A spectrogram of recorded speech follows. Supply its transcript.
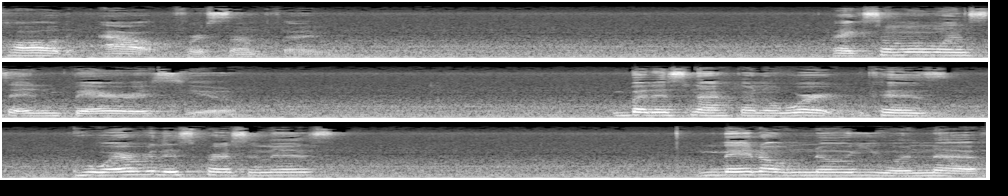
called out for something. Like someone wants to embarrass you. But it's not going to work because whoever this person is, they don't know you enough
